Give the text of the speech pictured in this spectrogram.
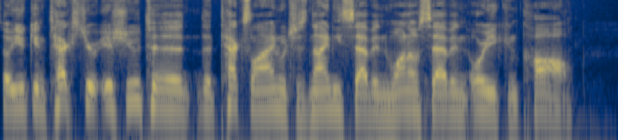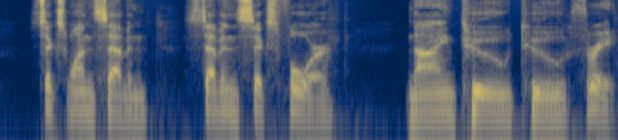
So you can text your issue to the text line, which is 97107, or you can call 617 764 9223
